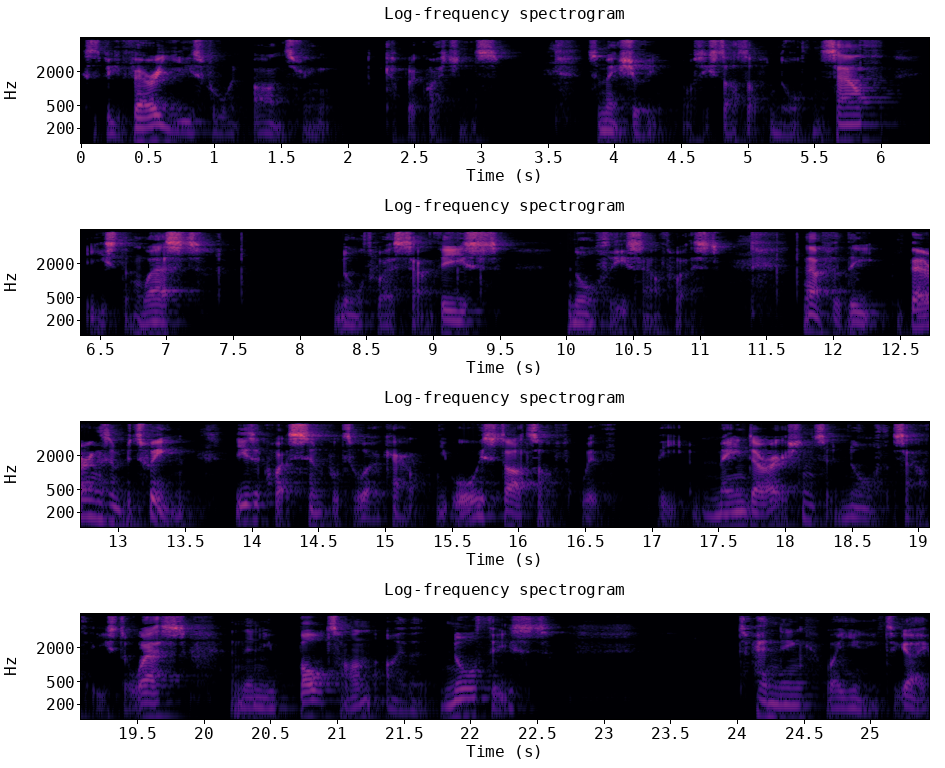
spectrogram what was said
This will be very useful when answering a couple of questions. So make sure you obviously start off north and south, east and west, northwest, southeast, northeast, southwest. Now for the bearings in between, these are quite simple to work out. You always start off with the main direction, so north, south, east or west, and then you bolt on either northeast, depending where you need to go.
